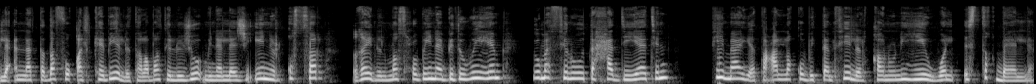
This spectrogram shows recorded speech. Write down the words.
إلى أن التدفق الكبير لطلبات اللجوء من اللاجئين القصر غير المصحوبين بذويهم يمثل تحديات فيما يتعلق بالتمثيل القانوني والاستقبال.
